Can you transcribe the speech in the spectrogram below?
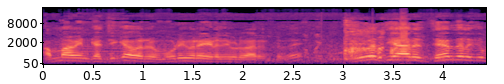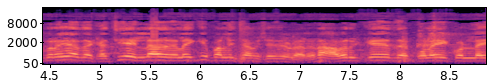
அம்மாவின் கட்சிக்கு அவர் முடிவுரை எழுதி விடுவார் என்றது இருபத்தி ஆறு தேர்தலுக்கு பிறகு அந்த கட்சியே இல்லாத நிலைக்கு பழனிசாமி செய்து விடுவார் ஏன்னா அவருக்கு இந்த கொலை கொள்ளை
